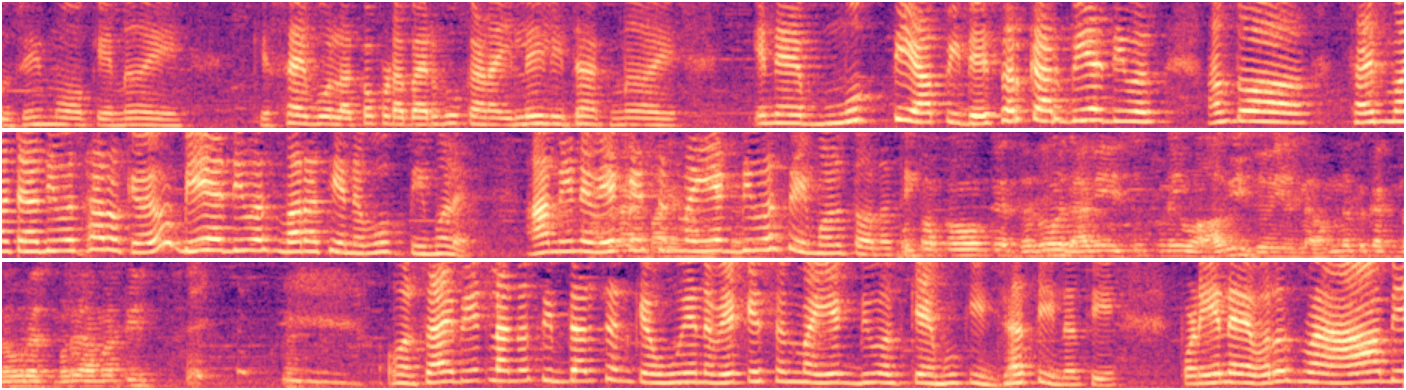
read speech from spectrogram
તું જમો કે નહીં કે સાહેબ ઓલા કપડાં બહાર હુકાણા એ લઈ લીધા કે નહીં. એને મુક્તિ આપી દે. સરકાર બે દિવસ આમ તો સાહેબ માટે આ દિવસ સારો કહેવાય. બે દિવસ મારાથી એને મુક્તિ મળે. આમ એને વેકેશનમાં એક દિવસે મળતો નથી. તો કહો કે દરરોજ આવી ચૂંટણીઓ આવી જોઈએ એટલે અમને તો કંઈક નવરાશ મળે આમાંથી. અમાર સાહેબ એટલા નસીબદાર છે ને કે હું એને વેકેશનમાં એક દિવસ ક્યાંય મૂકીને જતી નથી. પણ એને વર્ષમાં આ બે,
